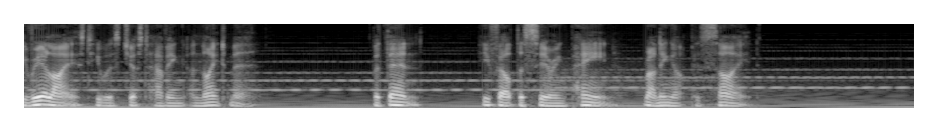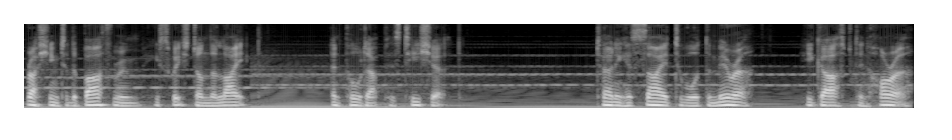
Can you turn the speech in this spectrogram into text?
he realized he was just having a nightmare. But then, he felt the searing pain running up his side. Rushing to the bathroom, he switched on the light and pulled up his t shirt. Turning his side toward the mirror, he gasped in horror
